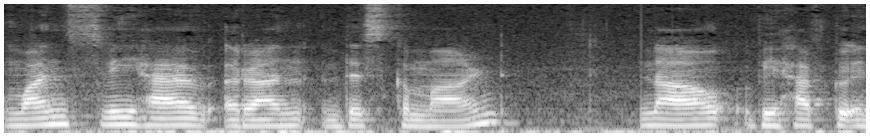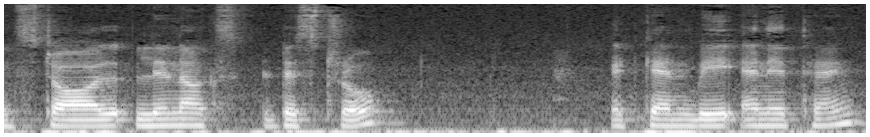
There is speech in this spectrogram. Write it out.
once we have run this command now we have to install linux distro. It can be anything.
